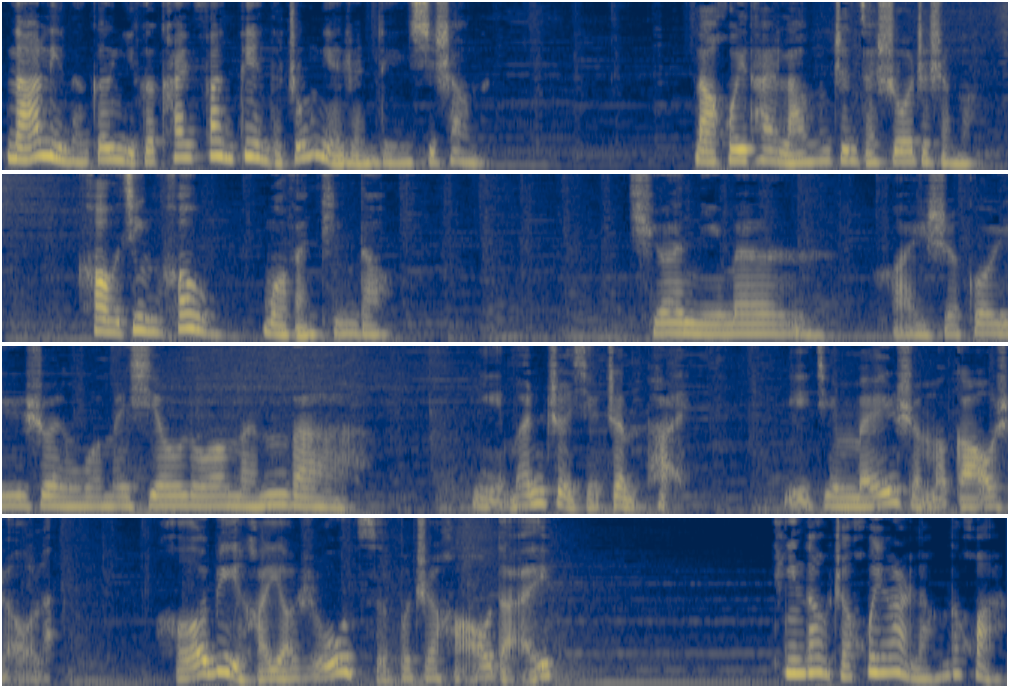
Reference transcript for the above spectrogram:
哪里能跟一个开饭店的中年人联系上呢？那灰太狼正在说着什么，靠近后，莫凡听到：“劝你们。”还是归顺我们修罗门吧，你们这些正派已经没什么高手了，何必还要如此不知好歹？听到这灰二郎的话，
